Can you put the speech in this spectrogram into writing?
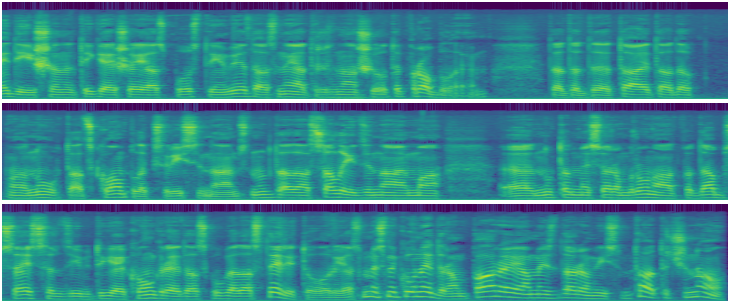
medīšana tikai šajās postījuma vietās neatrisinās šo problēmu. Tātad, tā ir tāda nu, tāds komplekss risinājums. Nu, tādā salīdzinājumā nu, mēs varam runāt par dabas aizsardzību tikai konkrētās kaut kādās teritorijās. Mēs neko nedarām pārējā, mēs darām visu. Tā taču nav.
